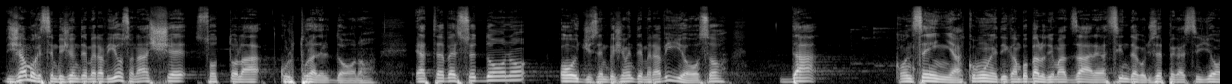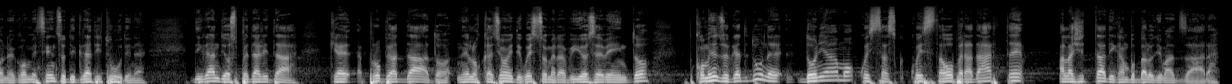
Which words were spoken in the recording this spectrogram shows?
Diciamo che Semplicemente Meraviglioso nasce sotto la cultura del dono e attraverso il dono, oggi Semplicemente Meraviglioso, dà consegna al comune di Campobello di Mazzare al sindaco Giuseppe Castiglione come senso di gratitudine, di grande ospitalità che proprio ha dato nell'occasione di questo meraviglioso evento, come senso di gratitudine doniamo questa, questa opera d'arte alla città di Campobello di Mazzara.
